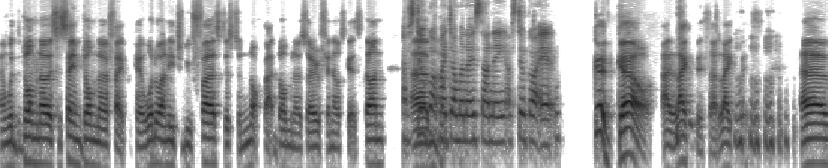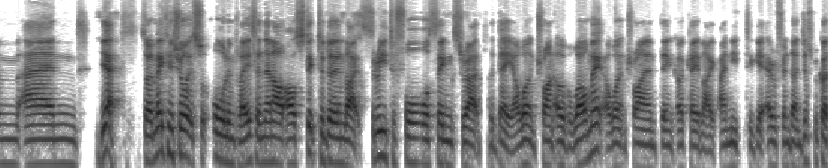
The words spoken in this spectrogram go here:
And with the domino, it's the same domino effect. Okay, what do I need to do first just to knock that domino so everything else gets done? I've still Um, got my domino, Sunny. I've still got it. Good girl. I like this. I like this. Um, and yeah, so making sure it's all in place, and then I'll, I'll stick to doing like three to four things throughout the day. I won't try and overwhelm it. I won't try and think, okay, like I need to get everything done just because.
